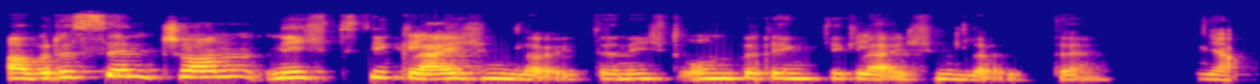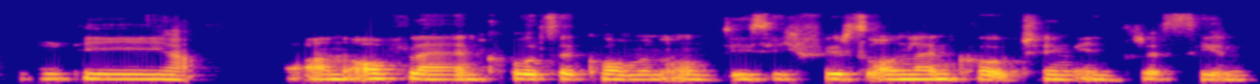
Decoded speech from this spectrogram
Aber es sind schon nicht die gleichen Leute, nicht unbedingt die gleichen Leute, ja. die ja. an Offline-Kurse kommen und die sich fürs Online-Coaching interessieren.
